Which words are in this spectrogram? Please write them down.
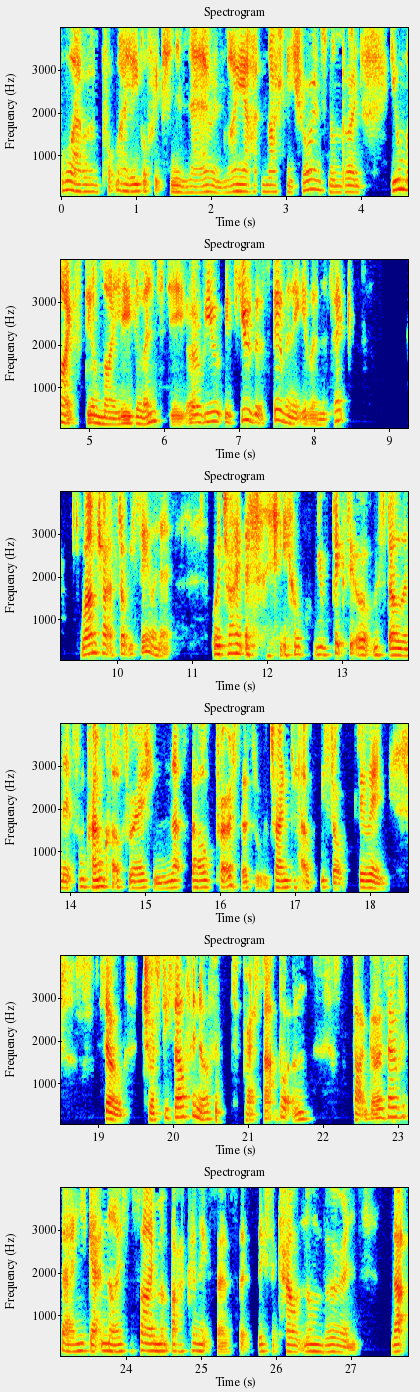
Oh, I will put my legal fiction in there and my uh, national insurance number, and you might steal my legal entity. Oh, you, it's you that's stealing it, you lunatic. Well, I'm trying to stop you stealing it. We're trying to say you, picked it up and stolen it from Crown Corporation, and that's the whole process that we're trying to help you stop doing. So, trust yourself enough to press that button that goes over there and you get a nice assignment back and it says that this account number and that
